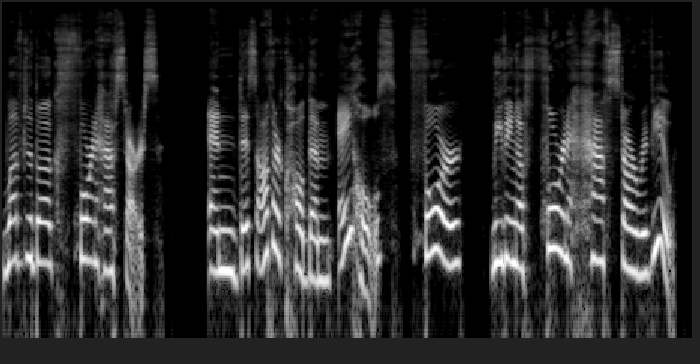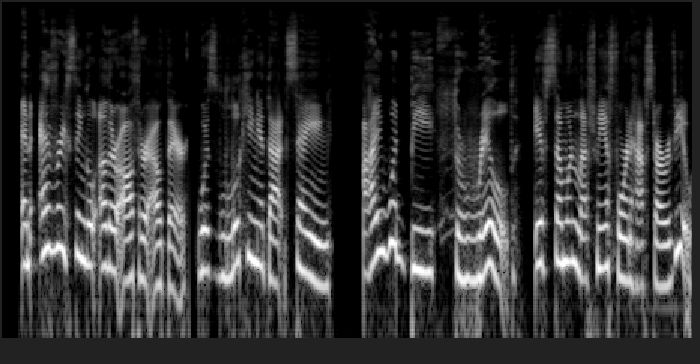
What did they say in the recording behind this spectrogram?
loved the book, four and a half stars. And this author called them a-holes for leaving a four and a half star review. And every single other author out there was looking at that saying, I would be thrilled if someone left me a four and a half star review.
